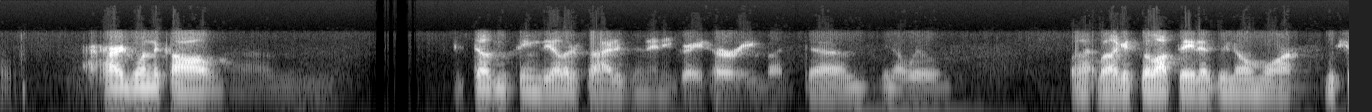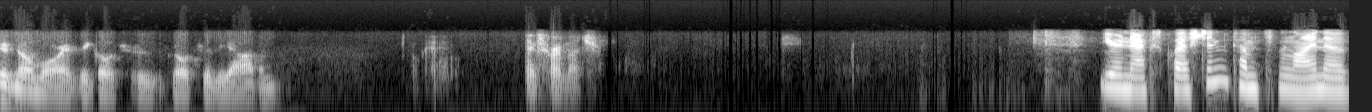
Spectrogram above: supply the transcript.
A hard one to call. It doesn't seem the other side is in any great hurry, but um, you know we'll well, I guess we'll update as we know more. We should know more as we go through go through the autumn. Okay. Thanks very much. Your next question comes from the line of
